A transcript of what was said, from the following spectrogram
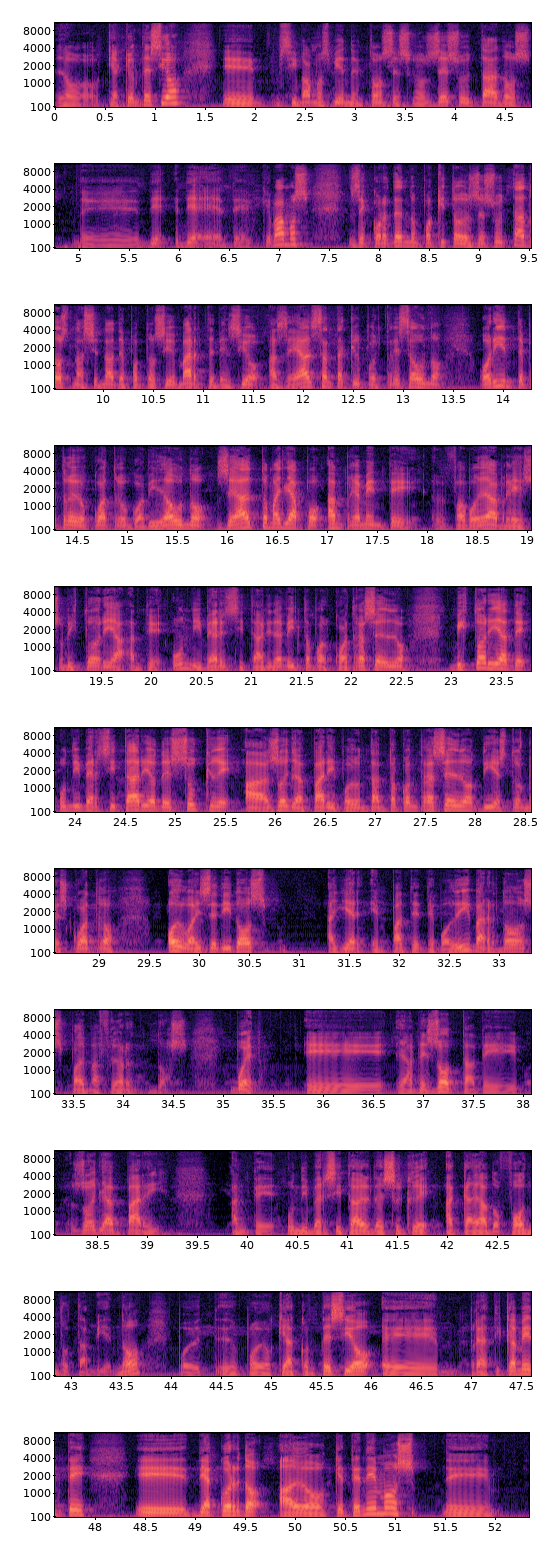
lo que aconteció. Eh, si vamos viendo entonces los resultados de, de- de- de- que vamos recordando un poquito los resultados. Nacional de Potosí el martes venció a Real Santa Cruz por 3 a 1, Oriente Petróleo 4, Guavirá 1, Real Tomayapo ampliamente eh, favorable su victoria ante Universitario de Vinto por 4 a 0, victoria de Universitario de Sucre a Royal Party por un tanto contra 0, 10 Strongest 4, Always Ready 2, Ayer empate de Bolívar 2, Palma Flor 2. Bueno, eh, la desota de Royal Party ante Universitario de Sucre ha quedado fondo también, ¿no? Por, eh, lo que aconteció eh, prácticamente, de acuerdo a lo que tenemos,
